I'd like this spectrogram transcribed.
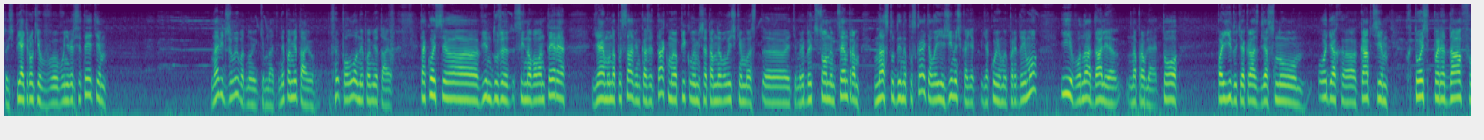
тобто 5 років в університеті. Навіть жили в одній кімнаті, не пам'ятаю. Павло не пам'ятаю. Так ось він дуже сильно волонтерить. Я йому написав, він каже, так, ми опікуємося там невеличким е, е, тим реабілітаційним центром. Нас туди не пускають, але є жіночка, як- якою ми передаємо, і вона далі направляє. То поїдуть якраз для сну одяг, е, капці. Хтось передав е,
